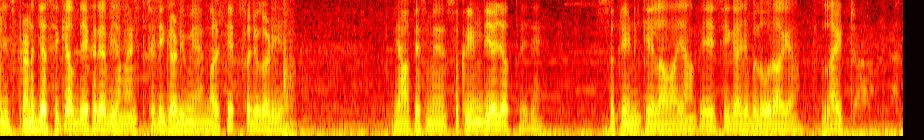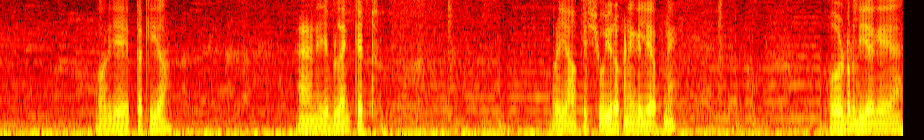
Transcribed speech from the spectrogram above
हाँ जी फ्रेंड जैसे कि आप देख रहे हैं, अभी हम एंटर सिटी गाड़ी में हैं मल्टी एक्सल जो गाड़ी है, यहाँ पे इसमें स्क्रीन दिया जाता है। स्क्रीन के अलावा यहाँ पे एसी का जो ब्लोर आ गया लाइट और ये तकिया एंड ये ब्लैंकेट और यहाँ पे शूज़ रखने के लिए अपने होल्डर दिया गया है।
